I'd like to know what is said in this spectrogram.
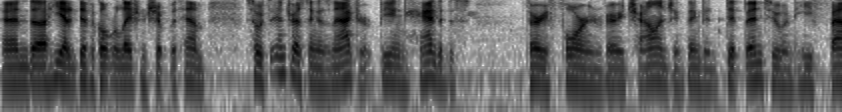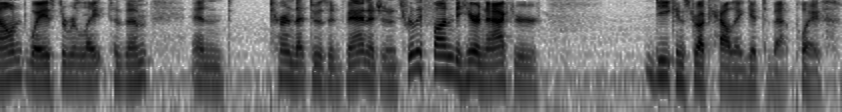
and uh, he had a difficult relationship with him. So it's interesting as an actor being handed this very foreign, very challenging thing to dip into, and he found ways to relate to them and turn that to his advantage. And it's really fun to hear an actor deconstruct how they get to that place,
